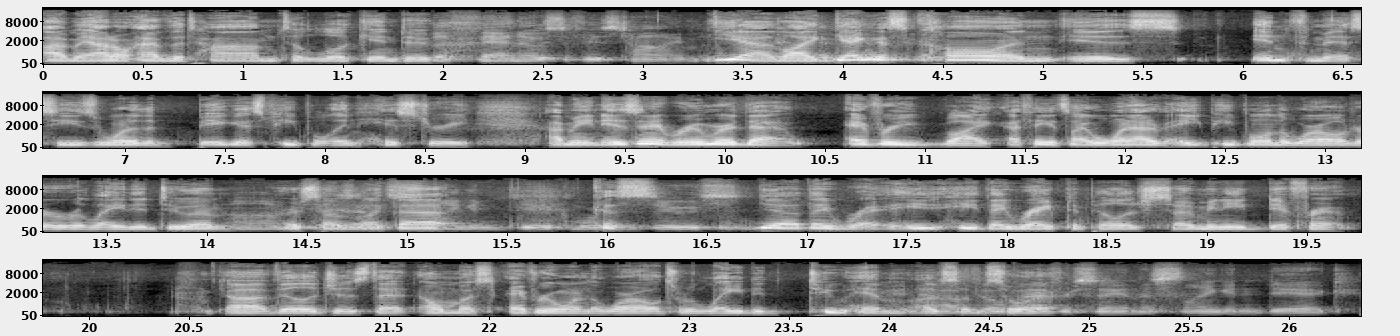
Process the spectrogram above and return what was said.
I mean, I don't have the time to look into. The Thanos of his time. Yeah, like Genghis Khan is infamous. He's one of the biggest people in history. I mean, isn't it rumored that every like I think it's like one out of eight people in the world are related to him Um, or something like that? Slinging dick more than 'Cause- Zeus. Yeah, they ra- he, he they raped and pillaged so many different uh, villages that almost everyone in the world's related to him I of some sort. for saying the slinging dick.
